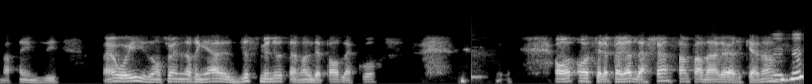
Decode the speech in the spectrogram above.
Martin il me dit, ben oui, ils ont tué un orignal 10 minutes avant le départ de la course. c'est la période de la chasse hein, pendant le Ricana. Mm-hmm.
